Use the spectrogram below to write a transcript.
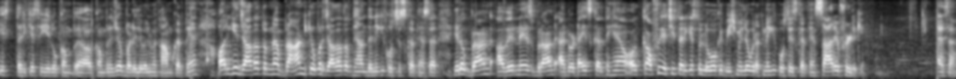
इस तरीके से ये लोग कंपनी जो है बड़े लेवल में काम करते हैं। और ये ज़्यादातर ना ब्रांड के ऊपर ज़्यादातर ध्यान देने की कोशिश करते हैं सर ये लोग ब्रांड अवेयरनेस ब्रांड एडवर्टाइज करते हैं और काफ़ी अच्छी तरीके से लोगों के बीच में लोग रखने की कोशिश करते हैं, सारे फ़ील्ड के। ऐसा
